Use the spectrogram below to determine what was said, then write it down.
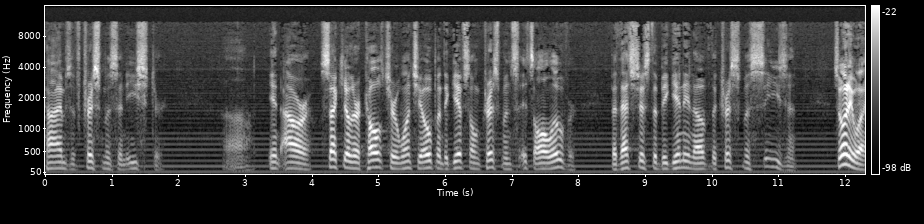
times of Christmas and Easter. Uh, in our secular culture, once you open the gifts on Christmas, it's all over. But that's just the beginning of the Christmas season. So, anyway,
